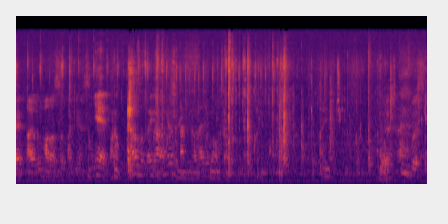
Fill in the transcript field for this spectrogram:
대- 다이오드 받았어? 받긴 했어? 예, 받- 받아서 저희가 한 명씩 딱 갖다 준거 없어요. 그래, 구했어.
